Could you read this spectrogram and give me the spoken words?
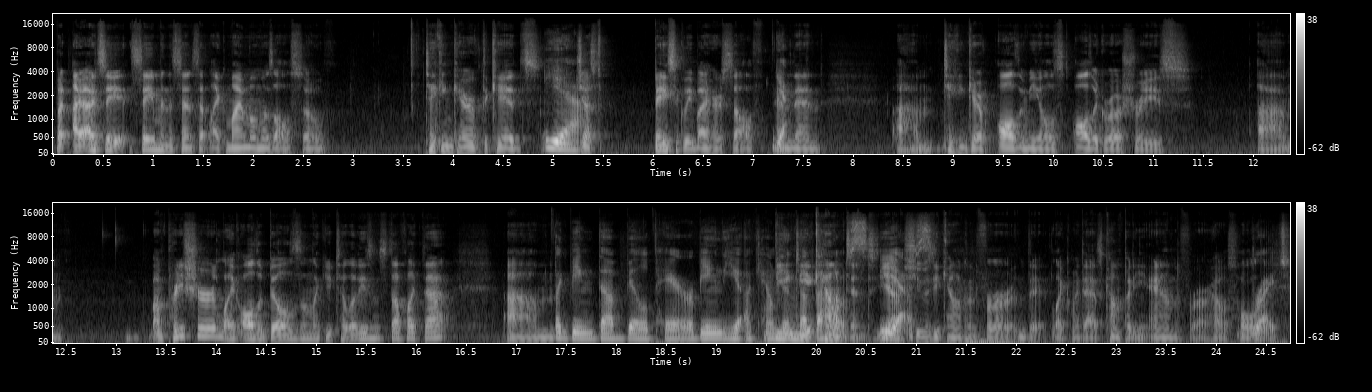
But I, I'd say same in the sense that like my mom was also taking care of the kids. Yeah. Just basically by herself, Yeah. and then um, taking care of all the meals, all the groceries. Um, I'm pretty sure like all the bills and like utilities and stuff like that. Um, Like being the bill payer, being the accountant being the the accountant, house. yeah, Yes. she was the accountant for the, like my dad's company and for our household, Right.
